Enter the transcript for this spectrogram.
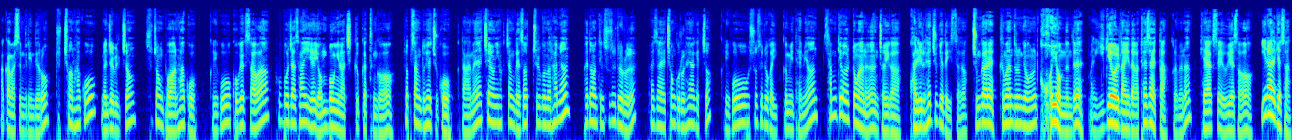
아까 말씀드린 대로 추천하고 면접 일정 수정 보완하고 그리고 고객사와 후보자 사이에 연봉이나 직급 같은 거 협상도 해주고 그 다음에 채용이 확정돼서 출근을 하면 헤드헌팅 수수료를 회사에 청구를 해야겠죠. 그리고 수수료가 입금이 되면 3개월 동안은 저희가 관리를 해주게 돼 있어요. 중간에 그만두는 경우는 거의 없는데 만약 2개월 다니다가 퇴사했다 그러면은 계약서에 의해서 1할 계산,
